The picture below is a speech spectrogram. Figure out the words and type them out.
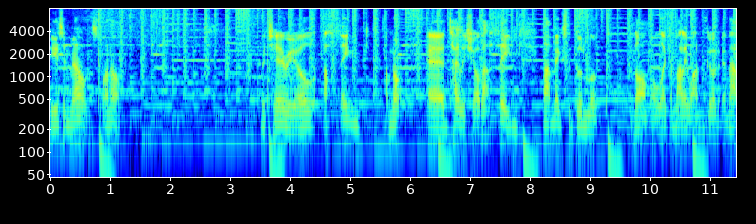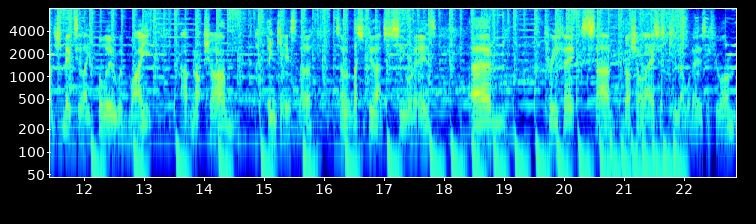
piercing rounds. Why not? Material, I think I'm not uh, entirely sure, but I think that makes the gun look normal, like a Maliwan gun, and that just makes it like blue and white. I'm not sure. I'm, i think it is though. So let's just do that to see what it is. Um, prefix, I'm not sure what that is, just keep that what it is if you want.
